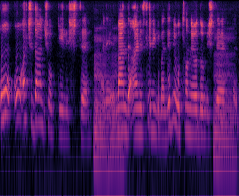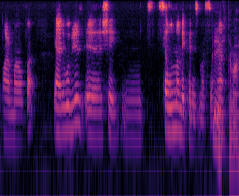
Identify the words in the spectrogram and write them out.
o o açıdan çok gelişti. Hmm. Hani ben de aynı senin gibi dedim ya utanıyordum işte Hmm. parmağım falan. Yani bu bir e, şey savunma mekanizması. Büyük Heh. ihtimal.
